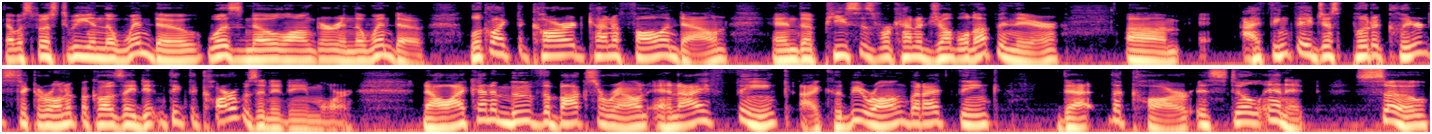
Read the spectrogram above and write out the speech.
that was supposed to be in the window was no longer in the window. Looked like the car had kind of fallen down and the pieces were kind of jumbled up in there. Um, I think they just put a cleared sticker on it because they didn't think the car was in it anymore. Now I kind of moved the box around and I think, I could be wrong, but I think that the car is still in it. So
